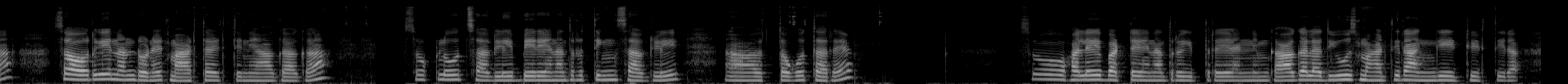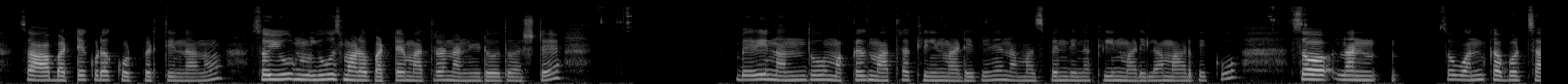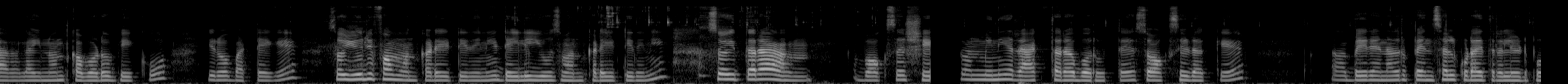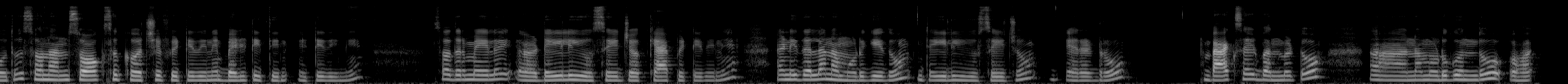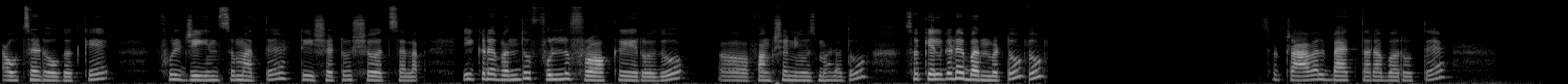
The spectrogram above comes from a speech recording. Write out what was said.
ಸೊ ಅವ್ರಿಗೆ ನಾನು ಡೊನೇಟ್ ಮಾಡ್ತಾ ಇರ್ತೀನಿ ಆಗಾಗ. ಸೊ ಕ್ಲೋತ್ಸ್ ಆಗಲಿ, ಬೇರೆ ಏನಾದರೂ ಥಿಂಗ್ಸ್ ಆಗಲಿ ತಗೋತಾರೆ. ಸೊ ಹಳೆ ಬಟ್ಟೆ ಏನಾದರೂ ಇದ್ದರೆ ನಿಮ್ಗೆ ಆಗಲ್ಲ, ಅದು ಯೂಸ್ ಮಾಡ್ತೀರಾ, ಹಂಗೆ ಇಟ್ಟಿರ್ತೀರ. ಸೊ ಆ ಬಟ್ಟೆ ಕೂಡ ಕೊಟ್ಬಿಡ್ತೀನಿ ನಾನು. ಸೊ ಯೂ ಯೂಸ್ ಮಾಡೋ ಬಟ್ಟೆ ಮಾತ್ರ ನಾನು ಇಡೋದು ಅಷ್ಟೇ. ಬೇರೆ ನಂದು ಮಕ್ಕಳದ್ದು ಮಾತ್ರ ಕ್ಲೀನ್ ಮಾಡಿದ್ದೀನಿ. ನಮ್ಮ ಹಸ್ಬೆಂಡ್ ದಿನ ಕ್ಲೀನ್ ಮಾಡಿಲ್ಲ, ಮಾಡಬೇಕು. ಸೊ ನಾನು ಸೊ ಒಂದು ಕಬೋರ್ಡ್ ಸಾರಲ್ಲ ಇನ್ನೊಂದು ಕಬೋರ್ಡು ಬೇಕು ಇರೋ ಬಟ್ಟೆಗೆ. ಸೊ ಯೂನಿಫಾರ್ಮ್ ಒಂದು ಕಡೆ ಇಟ್ಟಿದ್ದೀನಿ ಡೈಲಿ ಯೂಸ್ ಒಂದು ಕಡೆ ಇಟ್ಟಿದ್ದೀನಿ. ಸೊ ಈ ಥರ ಬಾಕ್ಸಸ್ ಶೇಪ್ ಒಂದು ಮಿನಿ ರ್ಯಾಕ್ ಥರ ಬರುತ್ತೆ ಸಾಕ್ಸ್ ಇಡೋಕ್ಕೆ. ಬೇರೆ ಏನಾದರೂ ಪೆನ್ಸಲ್ ಕೂಡ ಇದರಲ್ಲಿ ಇಡ್ಬೋದು. ಸೊ ನಾನು ಸಾಕ್ಸ್ ಕರ್ಚಿಫ್ ಇಟ್ಟಿದ್ದೀನಿ, ಬೆಲ್ಟ್ ಇಟ್ಟಿನಿ ಇಟ್ಟಿದ್ದೀನಿ. ಸೊ ಅದ್ರ ಮೇಲೆ ಡೈಲಿ ಯೂಸೇಜ್ ಕ್ಯಾಪ್ ಇಟ್ಟಿದ್ದೀನಿ. ಆ್ಯಂಡ್ ಇದೆಲ್ಲ ನಮ್ಮ ಹುಡುಗಿದು, ಡೈಲಿ ಯೂಸೇಜು ಎರಡರು ಬ್ಯಾಕ್ ಸೈಡ್ ಬಂದ್ಬಿಟ್ಟು ನಮ್ಮ ಹುಡುಗಂದು ಔಟ್ಸೈಡ್ ಹೋಗೋಕ್ಕೆ ಫುಲ್ ಜೀನ್ಸು ಮತ್ತು ಟೀ ಶರ್ಟು, ಶರ್ಟ್ಸ್ ಎಲ್ಲ. ಈ ಕಡೆ ಬಂದು ಫುಲ್ ಫ್ರಾಕೇ ಇರೋದು. ಫಂಕ್ಷನ್ ಯೂಸ್ ಮಾಡೋದು. ಸೊ ಕೆಳಗಡೆ ಬಂದ್ಬಿಟ್ಟು ಸೊ ಟ್ರಾವೆಲ್ ಬ್ಯಾಗ್ ಥರ ಬರುತ್ತೆ.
